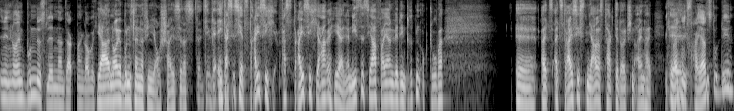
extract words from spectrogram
In den neuen Bundesländern sagt man, glaube ich. Ja, neue Bundesländer finde ich auch scheiße. Das, das, ey, das ist jetzt 30, fast 30 Jahre her. Ja, nächstes Jahr feiern wir den 3. Oktober äh, als, als 30. Jahrestag der deutschen Einheit. Ich weiß Äh, nicht, feierst du den?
